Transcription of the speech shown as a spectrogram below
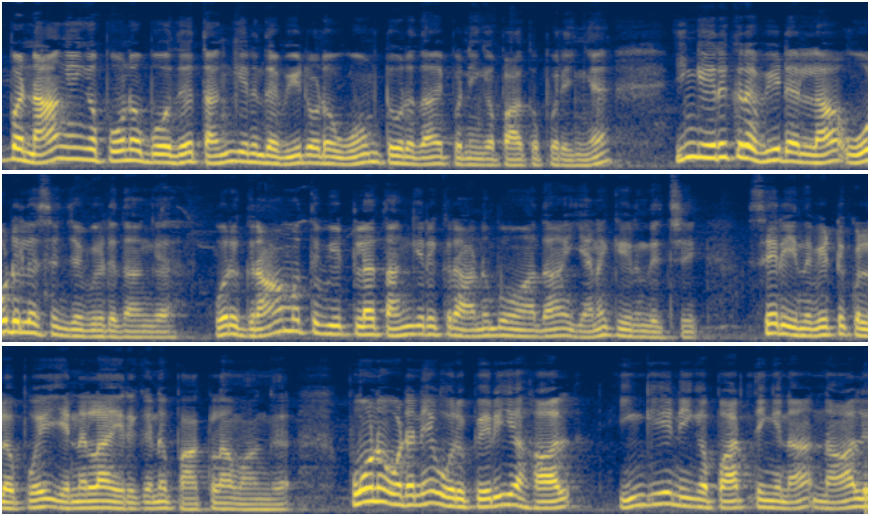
இப்போ நாங்கள் இங்கே போன போது தங்கியிருந்த வீடோட ஹோம் டூரை தான் இப்போ நீங்கள் பார்க்க போகிறீங்க இங்கே இருக்கிற வீடெல்லாம் ஓடில் செஞ்ச வீடு தாங்க ஒரு கிராமத்து வீட்டில் தங்கியிருக்கிற அனுபவம் தான் எனக்கு இருந்துச்சு. சரி இந்த வீட்டுக்குள்ளே போய் என்னெல்லாம் இருக்குன்னு பார்க்கலாம் வாங்க. போன உடனே ஒரு பெரிய ஹால் இங்கேயே நீங்கள் பார்த்தீங்கன்னா நாலு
